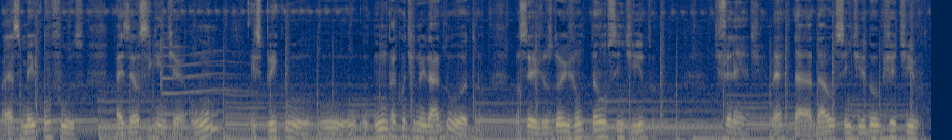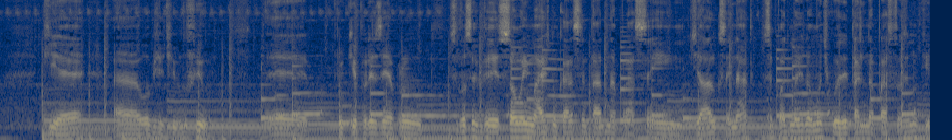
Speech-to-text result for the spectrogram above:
Parece meio confuso, mas é o seguinte: é um explica o, o, um da continuidade do outro, ou seja, os dois juntos dão um sentido diferente, né? Dá, dá o sentido objetivo, que é uh, o objetivo do filme. É, porque, por exemplo, se você vê só uma imagem de um cara sentado na praça sem diálogo, sem nada, você pode imaginar um monte de coisa. Ele está ali na praça fazendo o quê?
